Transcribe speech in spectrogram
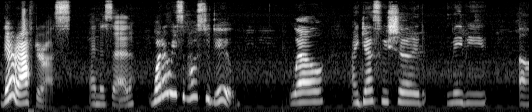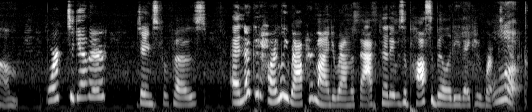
They're after us, Edna said. What are we supposed to do? Well, I guess we should maybe, um, work together, James proposed. Edna could hardly wrap her mind around the fact that it was a possibility they could work together, Look,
